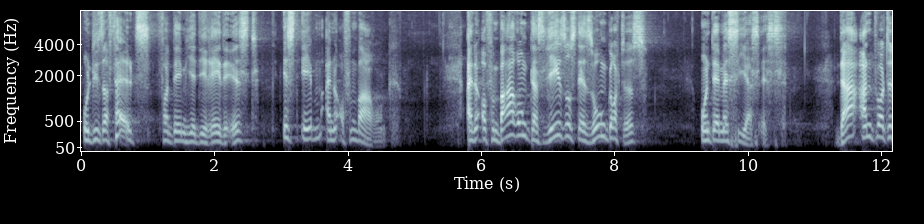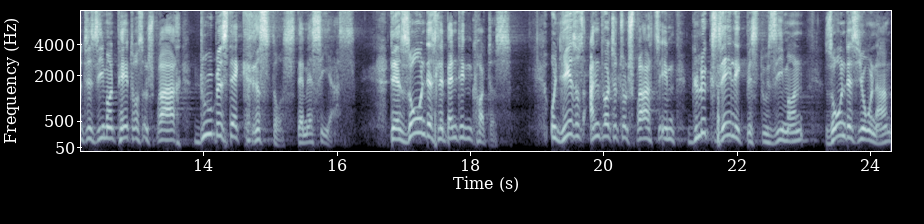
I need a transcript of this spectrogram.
Und dieser Fels, von dem hier die Rede ist, ist eben eine Offenbarung. Eine Offenbarung, dass Jesus der Sohn Gottes und der Messias ist. Da antwortete Simon Petrus und sprach, du bist der Christus, der Messias, der Sohn des lebendigen Gottes. Und Jesus antwortete und sprach zu ihm, glückselig bist du, Simon, Sohn des Jona,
